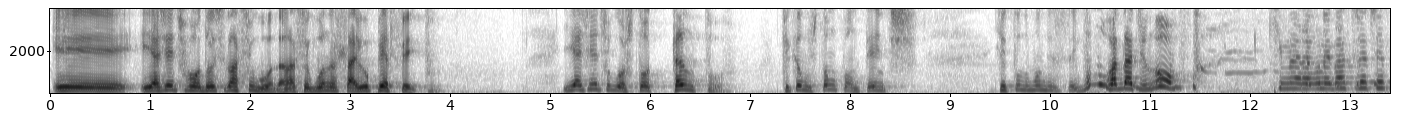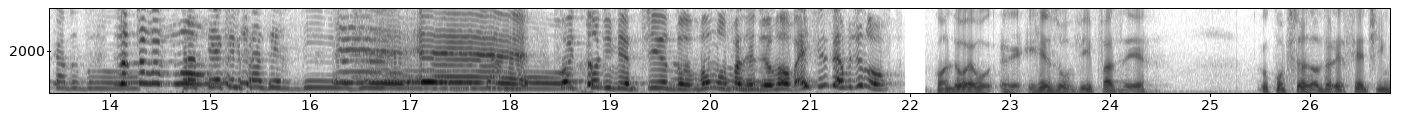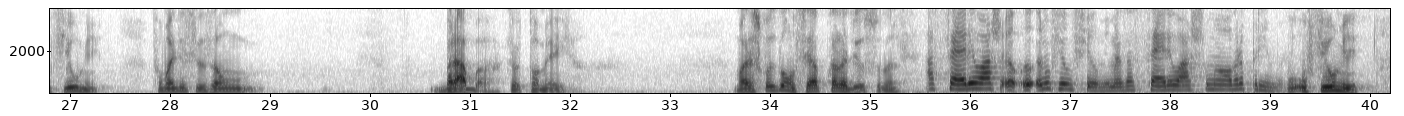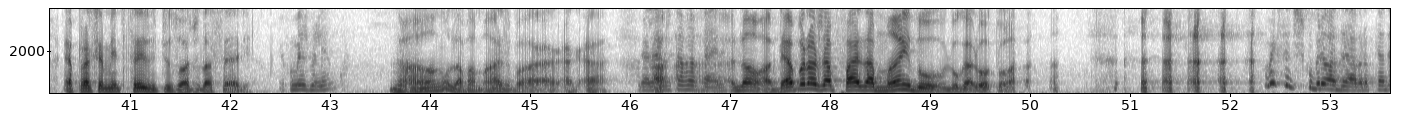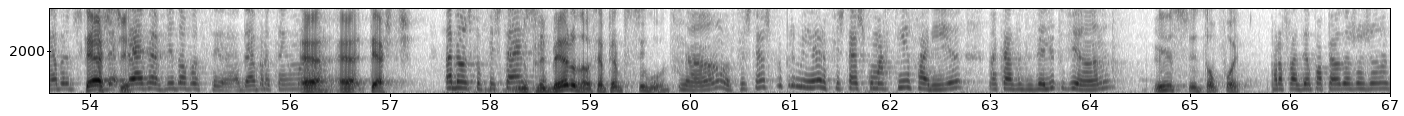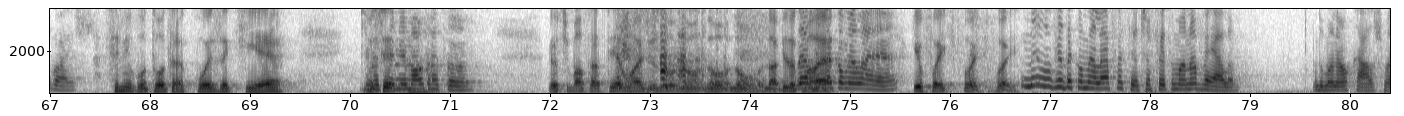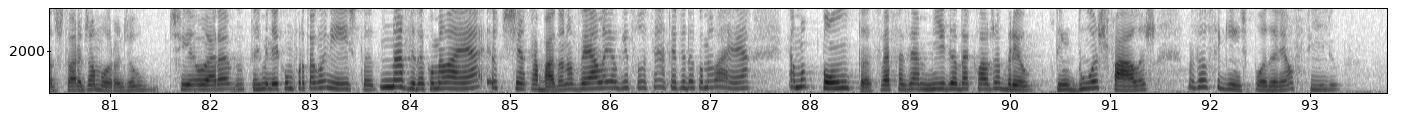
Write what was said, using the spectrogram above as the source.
e, e a gente rodou isso na segunda. Na segunda saiu perfeito. E a gente gostou tanto, ficamos tão contentes, que todo mundo disse assim, vamos rodar de novo? Que maravilha, um negócio que já tinha ficado bom. Já estava bom. Pra ter aquele prazerzinho de novo. É, foi tão divertido, vamos fazer de novo. Aí fizemos de novo. Quando eu eh, resolvi fazer o Confissões do Adolescente em filme, foi uma decisão braba que eu tomei. Mas as coisas dão certo por causa disso, né? A série eu acho, eu, eu não vi o filme, mas a série eu acho uma obra-prima. O, o filme é praticamente três episódios da série. É com o mesmo elenco? Não, não dava mais. A, a, a galera já estava velha. Não, a Débora já faz a mãe do, do garoto lá. Como é que você descobriu a Débora? Porque a Débora teste. deve a vida a você. A Débora tem uma. É, é, teste. Sabe onde que eu fiz teste? No primeiro não, você fez pro segundo. Não, eu fiz teste pro primeiro. Eu fiz teste com Marcinha Faria, na casa de Zelito Viana. Isso, então foi. Para fazer o papel da Georgiana Góes. Você me contou outra coisa que é. Que você, você me maltratou. Eu te maltratei onde? No, no, no, na vida como na ela vida é? como ela é. que foi, que foi, que foi? Não, a vida como ela é foi assim. Eu tinha feito uma novela do Manuel Carlos, chamada História de Amor, onde eu tinha, eu era, terminei como protagonista. Na vida como ela é, eu tinha acabado a novela e alguém falou assim: "Ah, tem a vida como ela é. É uma ponta, você vai fazer amiga da Cláudia Abreu". Tem duas falas, mas é o seguinte, pô, Daniel Filho,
